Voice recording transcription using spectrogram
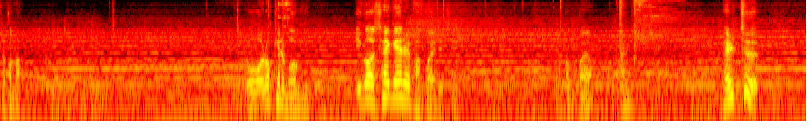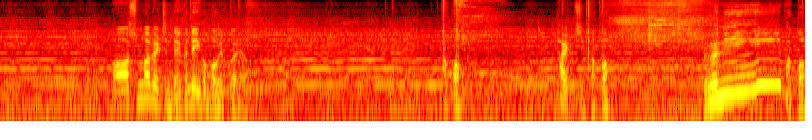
잠깐만. 요렇게를 먹이고 이거 세 개를 바꿔야 되지? 팔찌. 벨트! 어 순마 벨트인데 근데 이거 먹일 거예요. 어. 바꿔. 팔찌 바꿔. 은이 바꿔.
